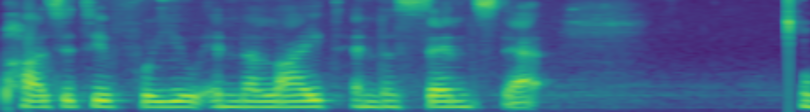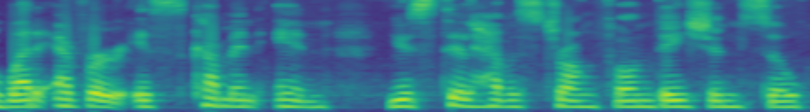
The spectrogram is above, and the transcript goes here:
positive for you in the light and the sense that whatever is coming in you still have a strong foundation. So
